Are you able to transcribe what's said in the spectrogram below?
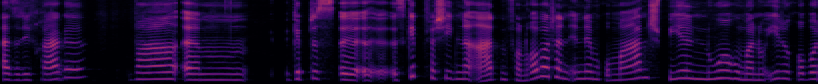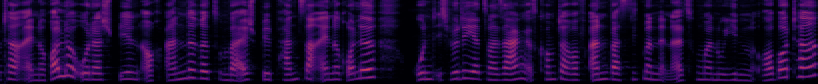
Also die Frage war, ähm, gibt es, äh, äh, es gibt verschiedene Arten von Robotern in dem Roman. Spielen nur humanoide Roboter eine Rolle oder spielen auch andere, zum Beispiel Panzer, eine Rolle? Und ich würde jetzt mal sagen, es kommt darauf an, was sieht man denn als humanoiden Roboter?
